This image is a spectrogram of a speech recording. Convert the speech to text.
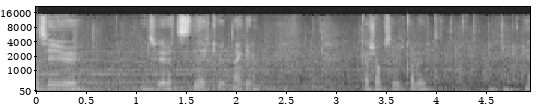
Han ser ju... Han ser ju rätt snek ut den här killen. Kanske också vill kolla ut. Ja.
